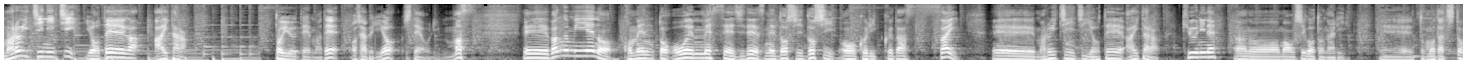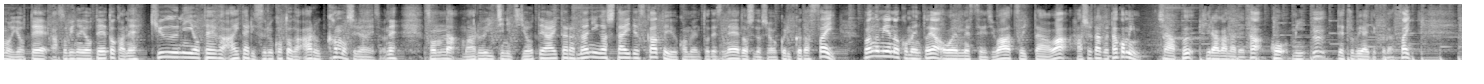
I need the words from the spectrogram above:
丸一日予定が空いたらというテーマでおしゃべりをしております。えー番組へのコメント応援メッセージでですねどしどしお送りください、えー丸一日予定空いたら急にね、あのーまあ、お仕事なり、えー友達との予定遊びの予定とかね急に予定が空いたりすることがあるかもしれないですよね。そんな丸一日予定空いたら何がしたいですかというコメントですね。どしどしお送りください。番組へのコメントや応援メッセージはツイッターは「ハッシュタグタコミン」シャープひらがなでタコミンでつぶやいてください。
